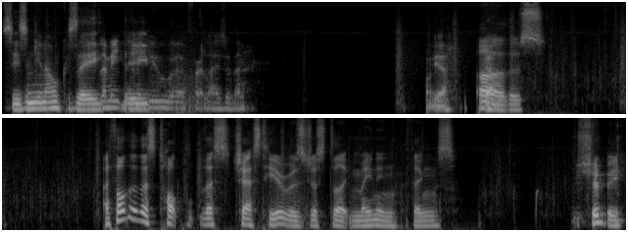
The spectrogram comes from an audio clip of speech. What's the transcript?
season. You know, because they, Let me, they let me do uh, fertilizer then. oh yeah, Oh, Yeah. there's. I thought that this top, this chest here was just like mining things. It should be.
